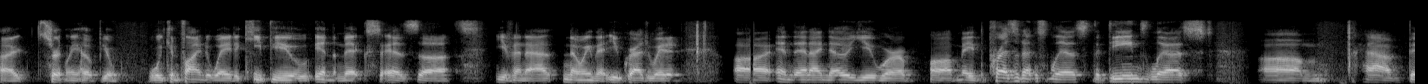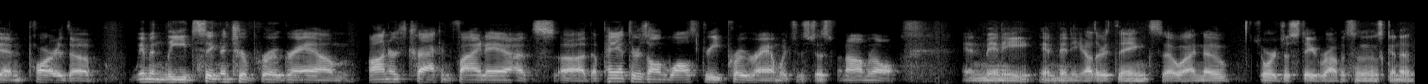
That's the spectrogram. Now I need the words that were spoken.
I certainly hope you we can find a way to keep you in the mix as uh, even at knowing that you graduated. Uh, and then I know you were uh, made the president's list, the dean's list, um, have been part of the Women Lead Signature Program, Honors Track and Finance, uh, the Panthers on Wall Street program, which is just phenomenal and many and many other things. So I know Georgia State Robinson is going to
